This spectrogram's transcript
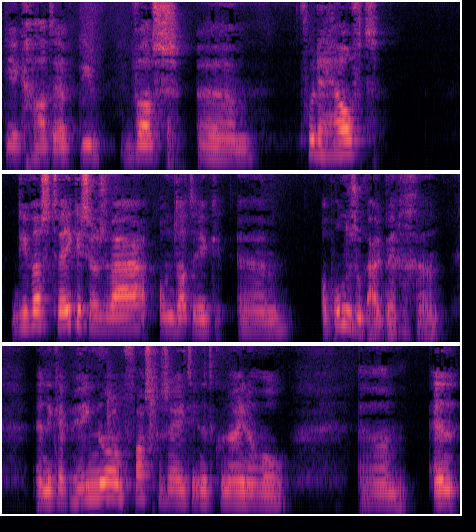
die ik gehad heb, die was um, voor de helft. Die was twee keer zo zwaar omdat ik um, op onderzoek uit ben gegaan. En ik heb enorm vastgezeten in het konijnenhol. Um, en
